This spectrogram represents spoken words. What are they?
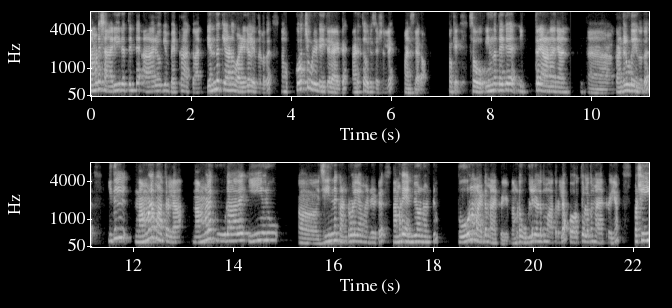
നമ്മുടെ ശരീരത്തിന്റെ ആരോഗ്യം ബെറ്റർ ആക്കാൻ എന്തൊക്കെയാണ് വഴികൾ എന്നുള്ളത് നമുക്ക് കുറച്ചുകൂടി ഡീറ്റെയിൽ ആയിട്ട് അടുത്ത ഒരു സെഷനിൽ മനസ്സിലാക്കാം. ഓക്കെ സോ ഇന്നത്തേക്ക് ഇത്രയാണ് ഞാൻ കൺക്ലൂഡ് ചെയ്യുന്നത്. ഇതിൽ നമ്മൾ മാത്രമല്ല നമ്മളെ കൂടാതെ ഈ ഒരു ജീനിനെ കൺട്രോൾ ചെയ്യാൻ വേണ്ടിയിട്ട് നമ്മുടെ എൻവയോൺമെന്റും പൂർണമായിട്ടും മാറ്റർ ചെയ്യും. നമ്മുടെ ഉള്ളിലുള്ളത് മാത്രമല്ല പുറത്തുള്ളത് മാറ്റർ ചെയ്യും. പക്ഷെ ഈ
